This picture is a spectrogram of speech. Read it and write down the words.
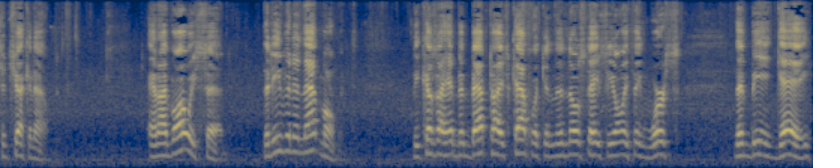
to checking out. And I've always said that even in that moment, because I had been baptized Catholic, and in those days the only thing worse than being gay,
